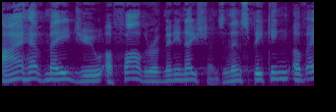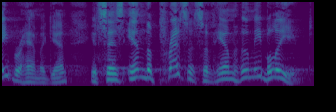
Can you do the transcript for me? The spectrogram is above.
i have made you a father of many nations. And then speaking of abraham again it says in the presence of him whom he believed.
